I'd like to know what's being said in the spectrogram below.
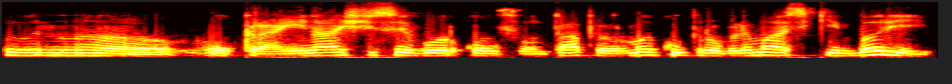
în uh, Ucraina și se vor confrunta pe urmă cu problema schimbării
